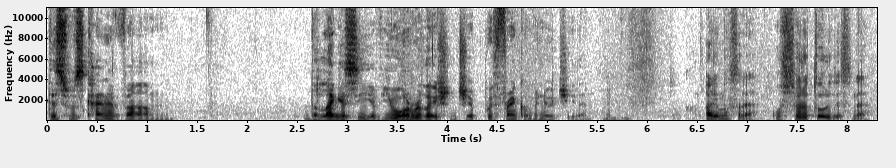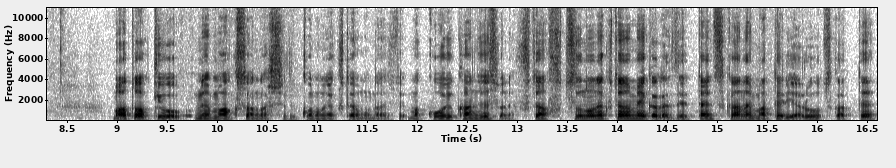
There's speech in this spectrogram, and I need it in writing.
this was kind of um, the legacy of your relationship with Franco Minucci then. ありますね。おっしゃる通りですね、まあ、あとは今日ねマークさんがしてるこのネクタイも同じで、まあ、こういう感じですよね。普段普通のネクタイのメーカーが絶対に使わないマテリアルを使って、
